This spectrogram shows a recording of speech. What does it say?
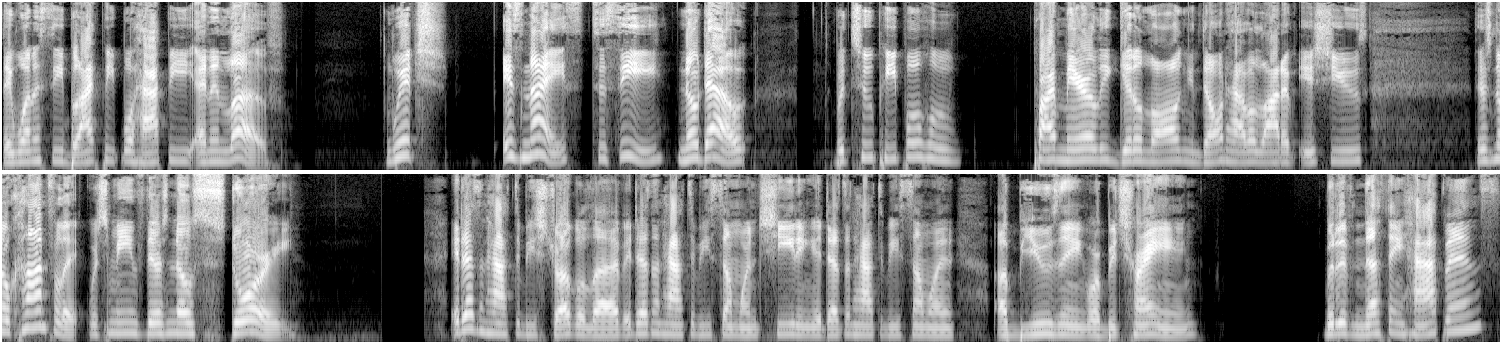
They want to see black people happy and in love, which is nice to see, no doubt. But two people who primarily get along and don't have a lot of issues, there's no conflict, which means there's no story. It doesn't have to be struggle love. It doesn't have to be someone cheating. It doesn't have to be someone abusing or betraying. But if nothing happens,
